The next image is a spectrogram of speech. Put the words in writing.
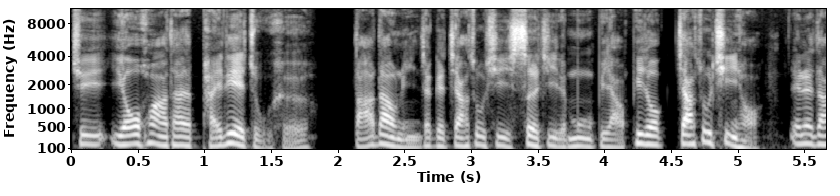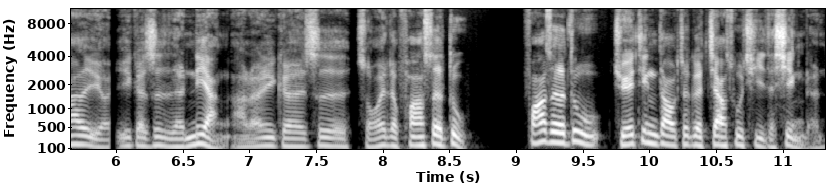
去优化它的排列组合，达到你这个加速器设计的目标。比如说加速器哈，因为它有一个是能量啊，那一个是所谓的发射度，发射度决定到这个加速器的性能。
